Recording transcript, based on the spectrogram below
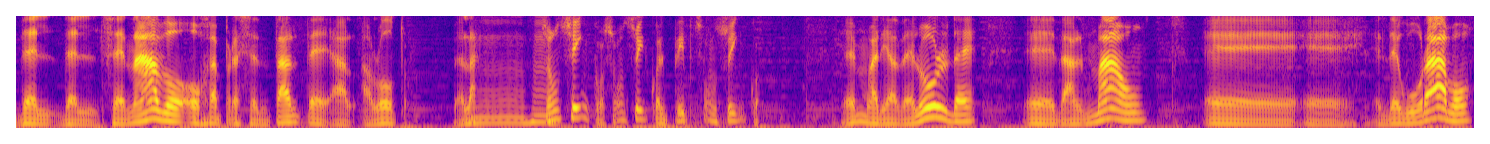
del, del Senado o representante al, al otro. ¿verdad? Son cinco, son cinco, el PIB son cinco. Es María de Lourdes, eh, Dalmau, eh, eh, el de Gurabo,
